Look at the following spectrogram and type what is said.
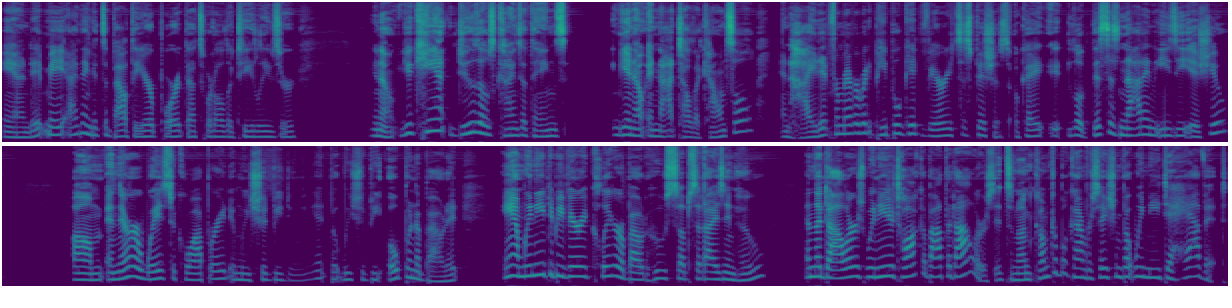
and it may. I think it's about the airport. That's what all the tea leaves are. You know, you can't do those kinds of things. You know, and not tell the council and hide it from everybody. People get very suspicious. Okay, It- look, this is not an easy issue. Um, and there are ways to cooperate, and we should be doing it, but we should be open about it. And we need to be very clear about who's subsidizing who. And the dollars, we need to talk about the dollars. It's an uncomfortable conversation, but we need to have it.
